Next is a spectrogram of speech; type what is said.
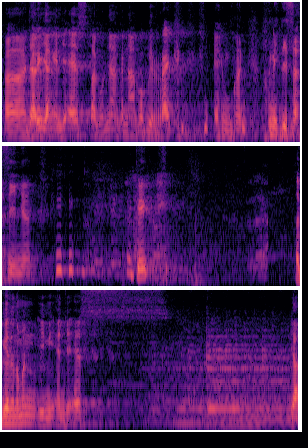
Eh, cari yang NJS takutnya kena copyright eman monetisasinya oke. Oke teman-teman ini NJS ya.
